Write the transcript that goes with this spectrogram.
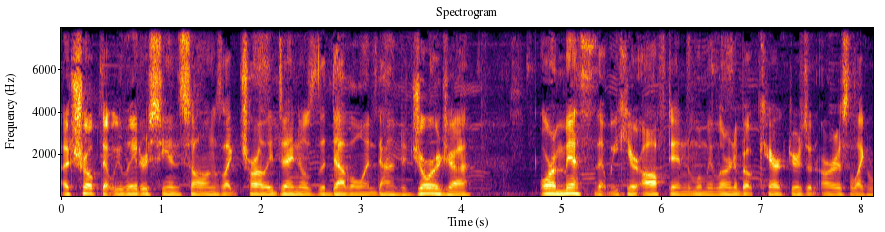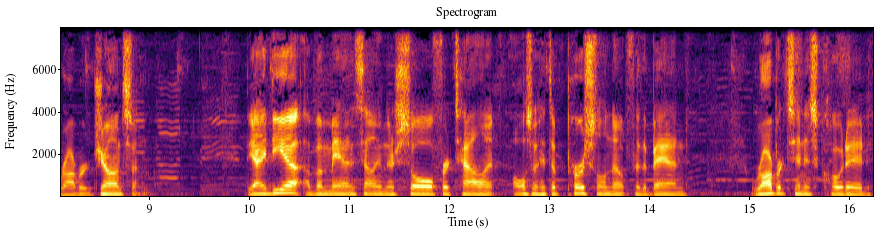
A trope that we later see in songs like Charlie Daniels' The Devil Went Down to Georgia, or a myth that we hear often when we learn about characters and artists like Robert Johnson. The idea of a man selling their soul for talent also hits a personal note for the band. Robertson is quoted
